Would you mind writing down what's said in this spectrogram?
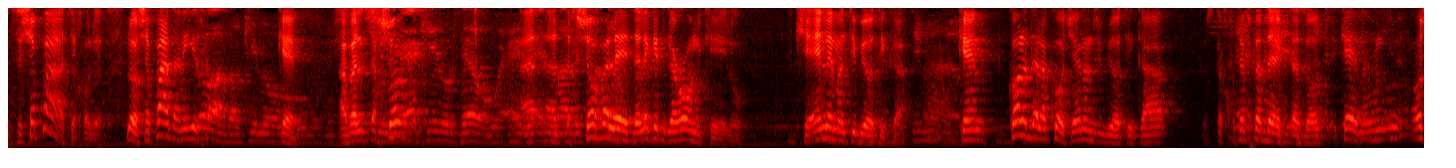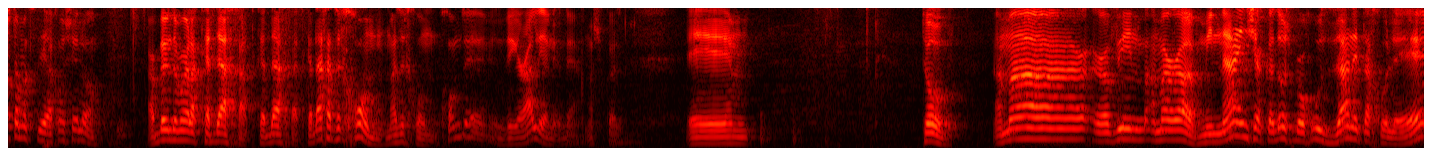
זה שפעת יכול להיות. לא, שפעת אני אגיד לך. לא, אבל כאילו... כן, אבל תחשוב... כאילו, זהו, אין, אה, תחשוב על דלקת גרון כאילו. כשאין להם אנטיביוטיקה, כן? כל הדלקות שאין אנטיביוטיקה, אז אתה חוטף את הדלקת הזאת, כן, או שאתה מצליח או שלא. הרבה מדברים על הקדחת, קדחת, קדחת זה חום, מה זה חום? חום זה ויראלי אני יודע, משהו כזה. אמ, טוב, אמר רבין, אמר רב, מניין שהקדוש ברוך הוא זן את החולה,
